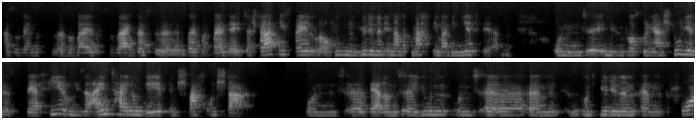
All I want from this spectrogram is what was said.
Also wenn es, also weil sozusagen das, äh, weil, weil der, Staat Israel oder auch Juden und Jüdinnen immer mit Macht imaginiert werden. Und äh, in diesen postkolonialen Studien ist sehr viel um diese Einteilung geht in schwach und stark. Und äh, während äh, Juden und, äh, ähm, und Jüdinnen ähm, vor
